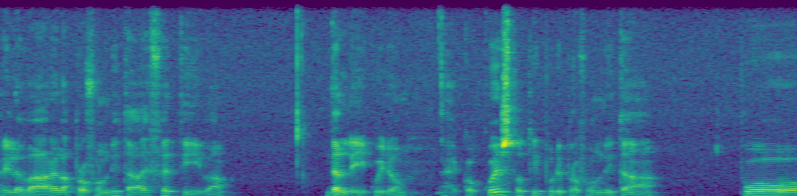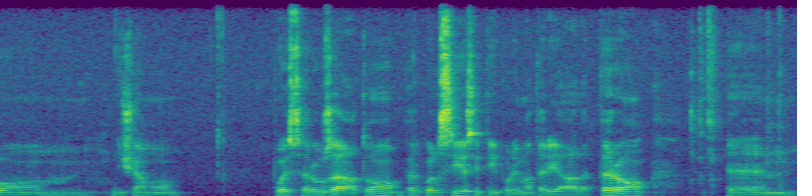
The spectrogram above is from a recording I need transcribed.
rilevare la profondità effettiva del liquido. Ecco, questo tipo di profondità può, diciamo, può essere usato per qualsiasi tipo di materiale, però ehm,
